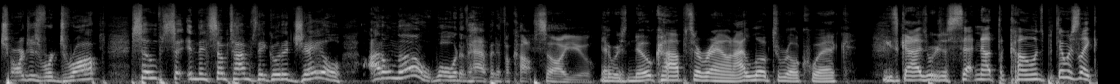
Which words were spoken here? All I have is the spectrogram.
Charges were dropped. So, so and then sometimes they go to jail. I don't know what would have happened if a cop saw you. There was no cops around. I looked real quick. These guys were just setting out the cones, but there was like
